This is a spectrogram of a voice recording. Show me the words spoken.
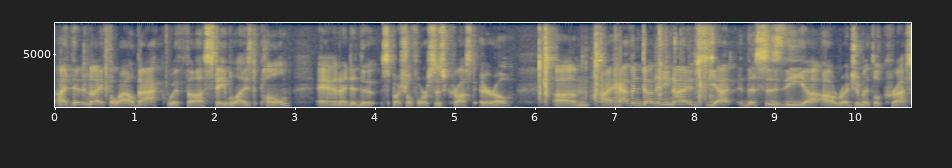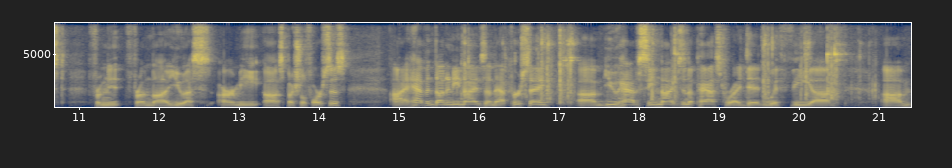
I did a knife a while back with uh, stabilized palm, and I did the Special Forces crossed arrow. Um, I haven't done any knives yet. This is the uh, uh, regimental crest from the from the U.S. Army uh, Special Forces. I haven't done any knives on that per se. Um, you have seen knives in the past where I did with the, uh, um,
